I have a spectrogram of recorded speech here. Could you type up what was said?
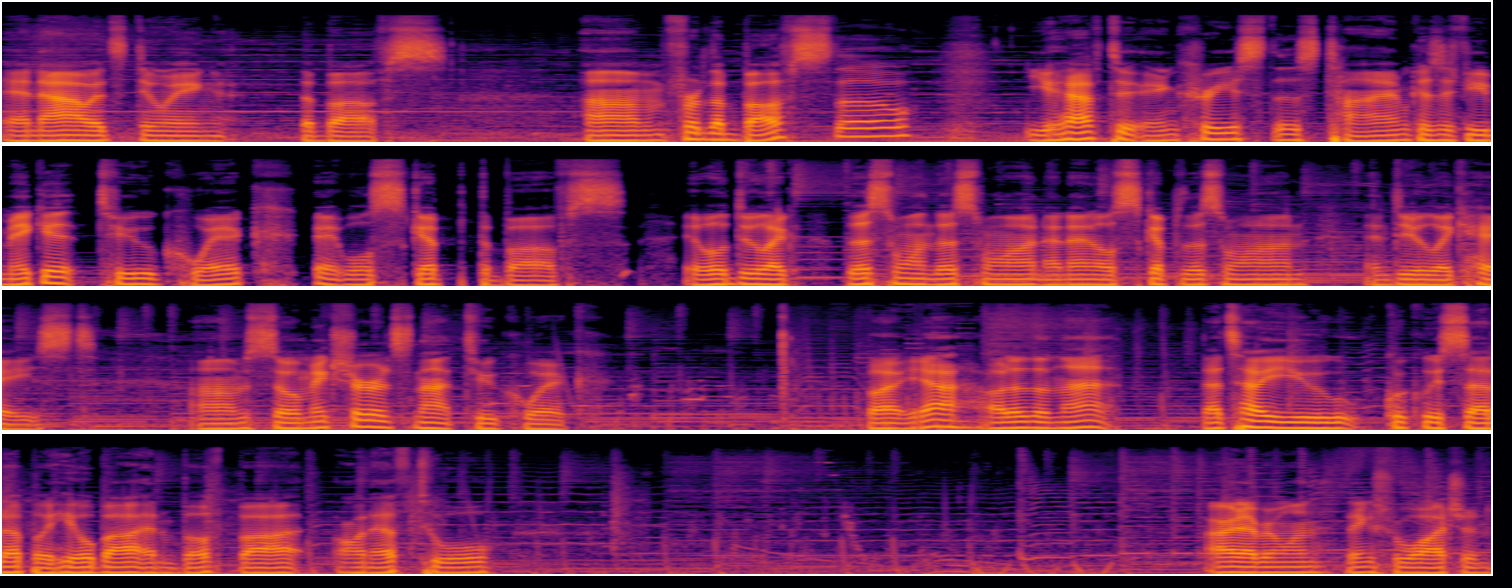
And now it's doing the buffs. Um, for the buffs, though, you have to increase this time because if you make it too quick, it will skip the buffs. It will do like this one, this one, and then it'll skip this one and do like haste. Um, so make sure it's not too quick. But yeah, other than that, that's how you quickly set up a heal bot and buff bot on F-Tool. Alright everyone, thanks for watching.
